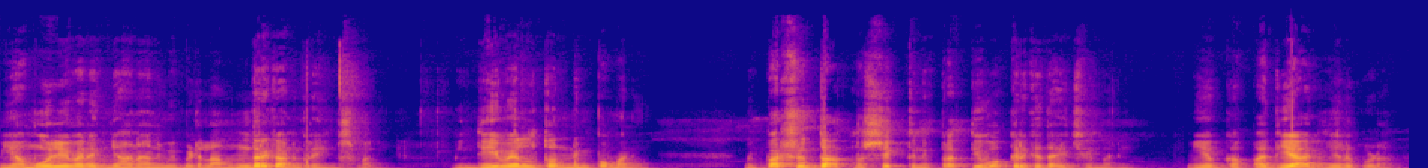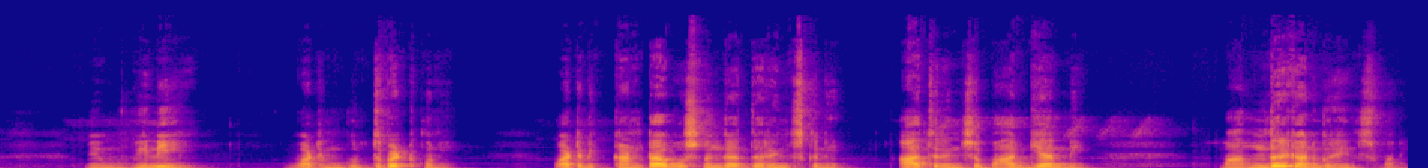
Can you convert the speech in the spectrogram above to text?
మీ అమూల్యమైన జ్ఞానాన్ని మీ బిడ్డలందరికీ అనుగ్రహించమని మీ దీవెలతో నింపమని మీ పరిశుద్ధాత్మ శక్తిని ప్రతి ఒక్కరికి దయచేయమని మీ యొక్క పది ఆజ్ఞలు కూడా మేము విని వాటిని గుర్తుపెట్టుకొని వాటిని కంఠాభూషణంగా ధరించుకుని ఆచరించే భాగ్యాన్ని మా అందరికీ అనుగ్రహించమని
